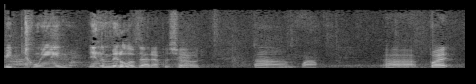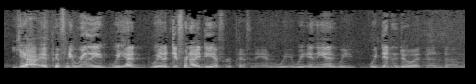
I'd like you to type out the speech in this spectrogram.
between in the middle of that episode. Um, wow. uh, but yeah, Epiphany really we had we had a different idea for Epiphany, and we, we in the end we we didn't do it, and um,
